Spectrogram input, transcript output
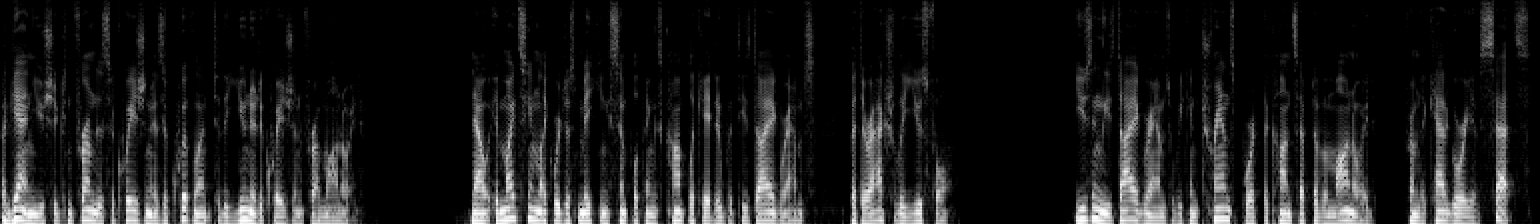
Again, you should confirm this equation is equivalent to the unit equation for a monoid. Now, it might seem like we're just making simple things complicated with these diagrams, but they're actually useful. Using these diagrams, we can transport the concept of a monoid from the category of sets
